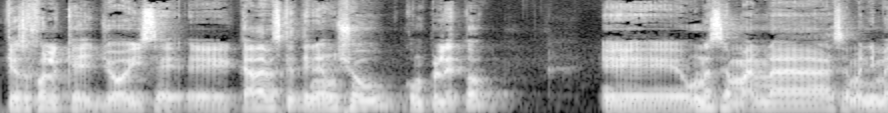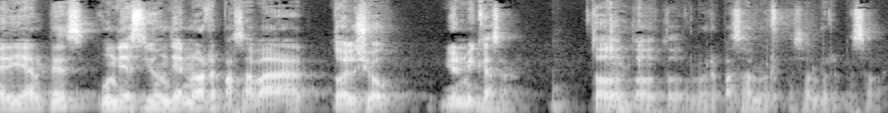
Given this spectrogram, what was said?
Que eso fue lo que yo hice. Eh, cada vez que tenía un show completo, eh, una semana, semana y media antes, un día sí, un día no, repasaba todo el show. Yo en mi casa. Todo, todo, todo. Lo repasaba, lo repasaba, lo repasaba.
